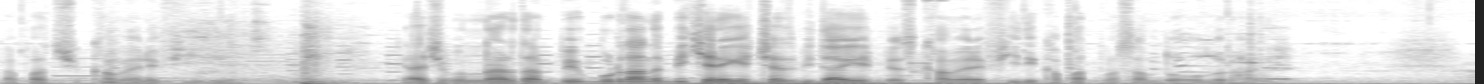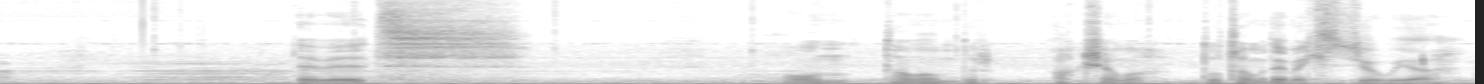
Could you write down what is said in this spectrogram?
Kapat şu kamera feed'i. Gerçi bunlardan bir, buradan da bir kere geçeceğiz bir daha geçmeyeceğiz. Kamera feed'i kapatmasam da olur hani. Evet. 10 tamamdır. Akşama. Dota mı demek istiyor bu ya?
